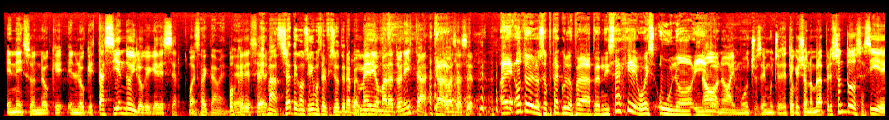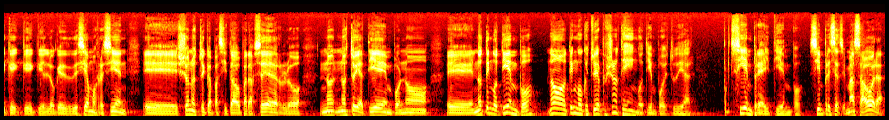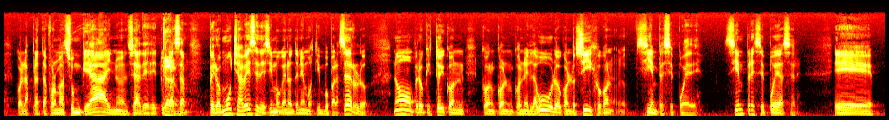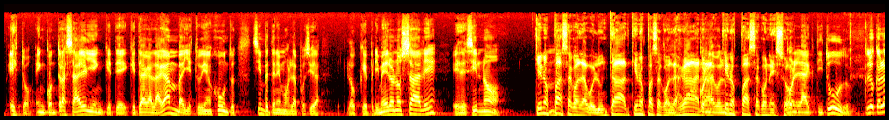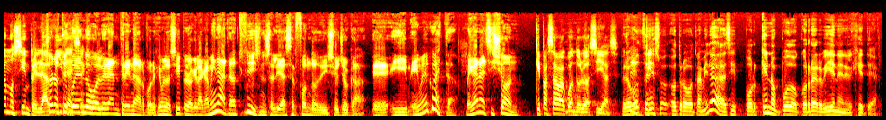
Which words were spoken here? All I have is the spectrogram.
en eso, en lo que en lo que estás haciendo y lo que querés ser. Bueno, Exactamente. Vos querés ser Es más, ya te conseguimos el fisioterapeuta. un medio maratonista, Claro. lo vas a hacer. Eh, ¿Otro de los obstáculos para el aprendizaje o es uno? Y No, no, hay muchos, hay muchos, estos que yo nombré, pero son todos así, eh, que, que- que lo que decíamos recién, eh, yo no estoy capacitado para hacerlo, no, no estoy a tiempo, no, eh, no tengo tiempo, no, tengo que estudiar, pero yo no tengo tiempo de estudiar. Porque siempre hay tiempo, siempre se hace, más ahora con las plataformas Zoom que hay, ¿no? o sea, desde tu Claro. casa, pero muchas veces decimos que no tenemos tiempo para hacerlo. No, pero que estoy con, con- con- con el laburo, con los hijos, con... siempre se puede, siempre se puede hacer. Eh, esto, encontrás a alguien que te, que te haga la gamba y estudian juntos, siempre tenemos la posibilidad. Lo que primero nos sale es decir, no, ¿Qué nos pasa con la voluntad? ¿Qué nos pasa con las ganas? Con la volu- ¿Qué nos pasa con eso? con la actitud. Lo que hablamos siempre, la Yo no estoy es pudiendo volver a entrenar, por ejemplo, sí, pero que la caminata, no estoy diciendo salir a hacer fondos de 18K. Eh, y, y me cuesta, me gana el sillón. ¿Qué pasaba cuando lo hacías? Pero Sí. vos tenés otro, otra mirada, decís, ¿por qué no puedo correr bien en el GTA?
